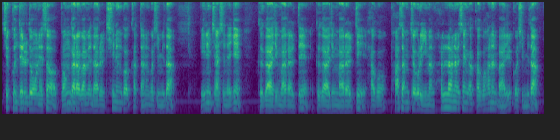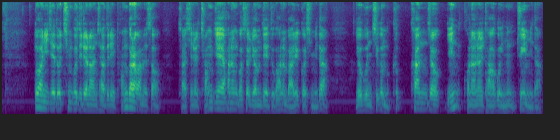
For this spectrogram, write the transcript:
즉 군대를 동원해서 번갈아 가며 나를 치는 것 같다는 것입니다. 이는 자신에게 그가 아직 말할 때 그가 아직 말할 때 하고 파상적으로 임한 환란을 생각하고 하는 말일 것입니다. 또한 이제도 친구들이나 한 자들이 번갈아 가면서 자신을 정죄하는 것을 염두에 두고 하는 말일 것입니다. 욥은 지금 극한적인 고난을 당하고 있는 중입니다.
